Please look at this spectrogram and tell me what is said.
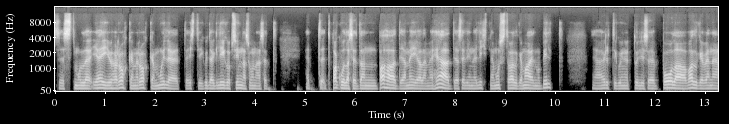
sest mulle jäi üha rohkem ja rohkem mulje, et Eesti kuidagi liigub sinna suunas, et, et, et pagulased on pahad ja meie oleme head ja selline lihtne mustvalge maailmapilt ja eriti kui nüüd tuli see Poola-Valgevene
